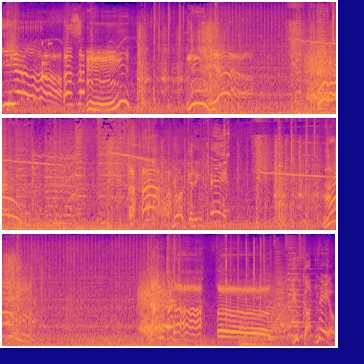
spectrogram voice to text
Yeah! Huzzah! Mm? Mm, yeah! You're getting paid. Run! Dun-ta-da! Uh, You've got mail.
